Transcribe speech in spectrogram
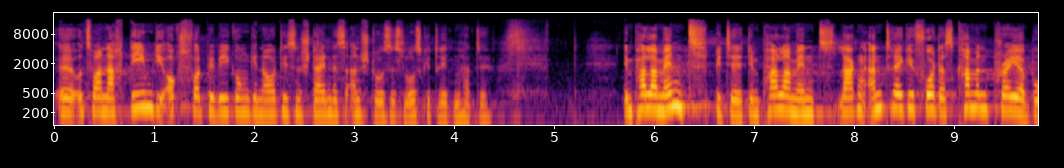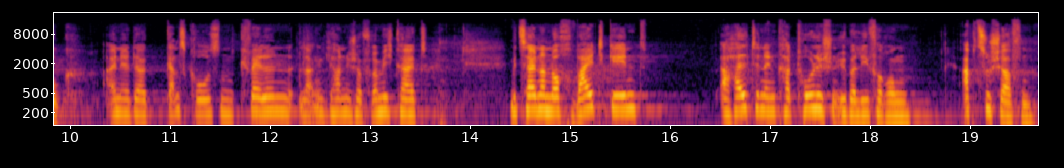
äh, und zwar nachdem die Oxford-Bewegung genau diesen Stein des Anstoßes losgetreten hatte. Dem Parlament, bitte, dem Parlament lagen Anträge vor, das Common Prayer Book, eine der ganz großen Quellen anglikanischer Frömmigkeit, mit seiner noch weitgehend erhaltenen katholischen Überlieferung abzuschaffen,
